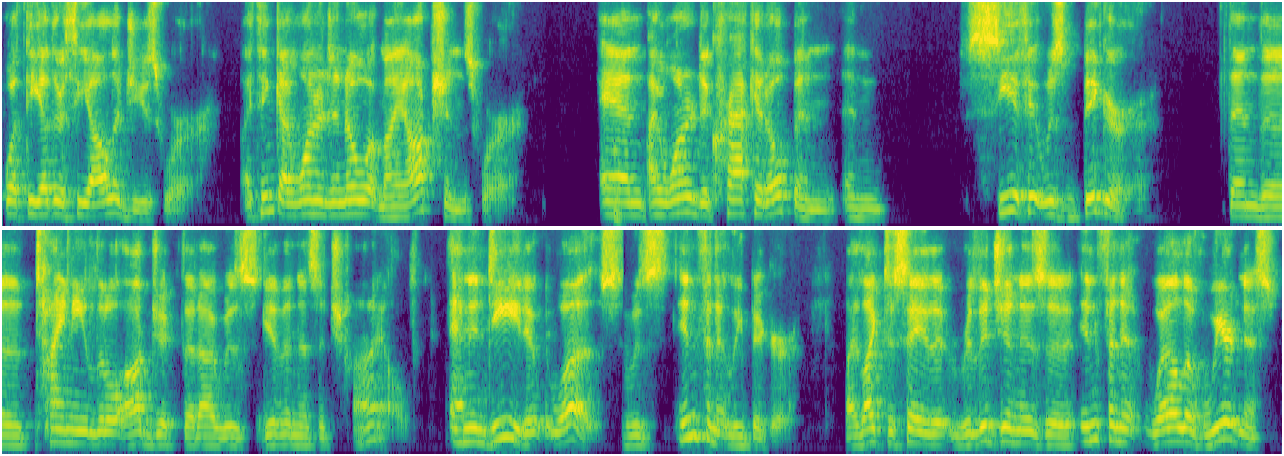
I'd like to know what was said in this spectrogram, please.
what the other theologies were. I think I wanted to know what my options were. And I wanted to crack it open and see if it was bigger than the tiny little object that I was given as a child. And indeed, it was. It was infinitely bigger. I like to say that religion is an infinite well of weirdness,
